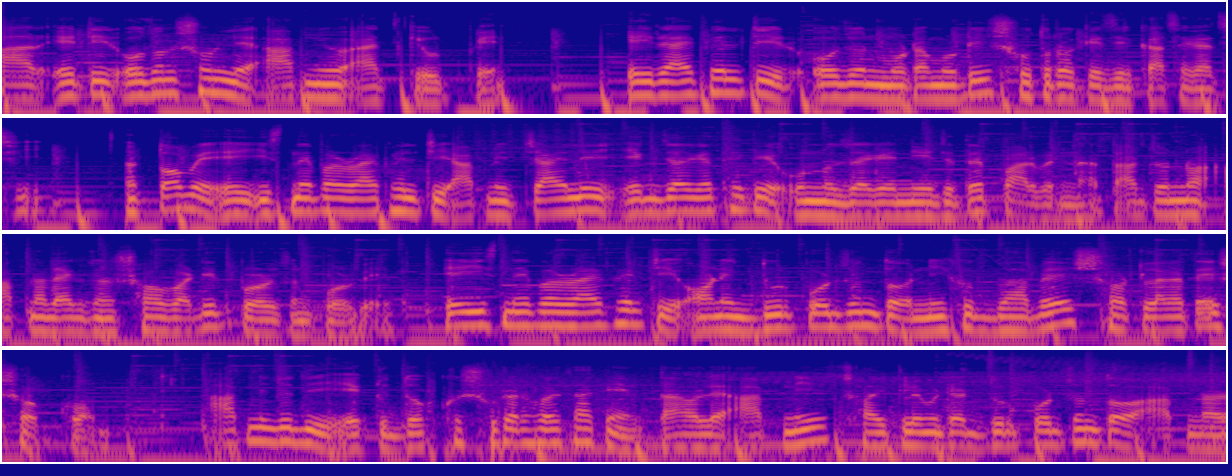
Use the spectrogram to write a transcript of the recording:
আর এটির ওজন শুনলে আপনিও আজকে উঠবেন। এই রাইফেলটির ওজন মোটামুটি সতেরো কেজির কাছাকাছি। তবে এই স্নাইপার রাইফেলটি আপনি চাইলেই এক জায়গা থেকে অন্য জায়গায় নিয়ে যেতে পারবেন না, তার জন্য আপনার একজন সহপাঠীর প্রয়োজন পড়বে। এই স্নাইপার রাইফেলটি অনেক দূর পর্যন্ত নিখুঁতভাবে শট লাগাতে সক্ষম। আপনি যদি একটু দক্ষ শুটার হয়ে থাকেন, তাহলে আপনি ছয় কিলোমিটার দূর পর্যন্ত আপনার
